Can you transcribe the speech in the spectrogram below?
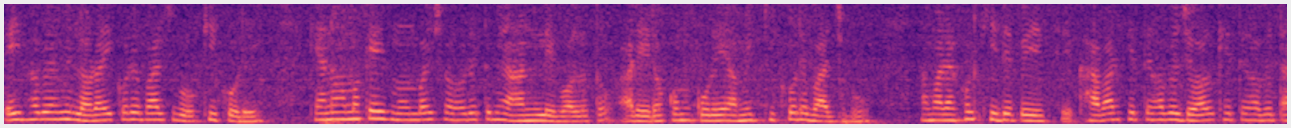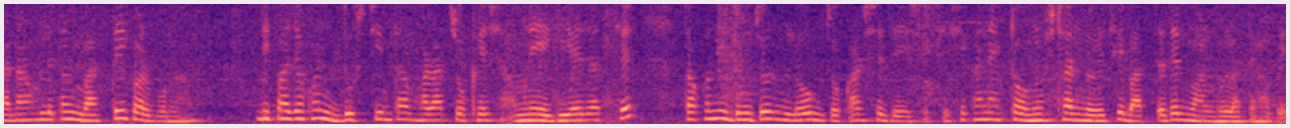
এইভাবে আমি লড়াই করে বাঁচবো? কি করে? কেন আমাকে এই মুম্বাই শহরে তুমি আনলে বলো তো? আর এরকম করে আমি কি করে বাঁচবো? আমার এখন খিদে পেয়েছে। খাবার খেতে হবে, জল খেতে হবে, তা না হলে তো আমি বাঁচতেই পারব না। দীপা যখন দুশ্চিন্তা ভরা চোখে সামনে এগিয়ে যাচ্ছে, তখনই দুজন লোক জোকার সেজে এসেছে। সেখানে একটা অনুষ্ঠান রয়েছে, বাচ্চাদের মন ভোলাতে হবে।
